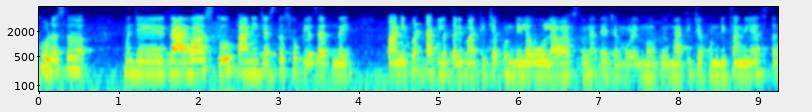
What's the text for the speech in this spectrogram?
थोडंसं म्हणजे गारवा असतो पाणी जास्त सोकलं जात नाही. पाणी पण टाकलं तरी मातीच्या कुंडीला ओलावा असतो ना त्याच्यामुळे मग मातीच्या कुंडी चांगल्या असतात.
